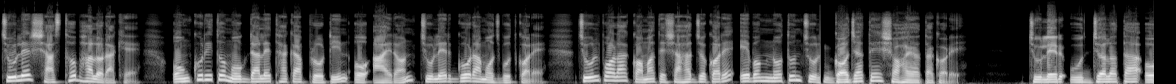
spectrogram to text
চুলের স্বাস্থ্য ভালো রাখে। অঙ্কুরিত মুগ ডালে থাকা প্রোটিন ও আয়রন চুলের গোড়া মজবুত করে। চুল পড়া কমাতে সাহায্য করে এবং নতুন চুল গজাতে সহায়তা করে। চুলের উজ্জ্বলতা ও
